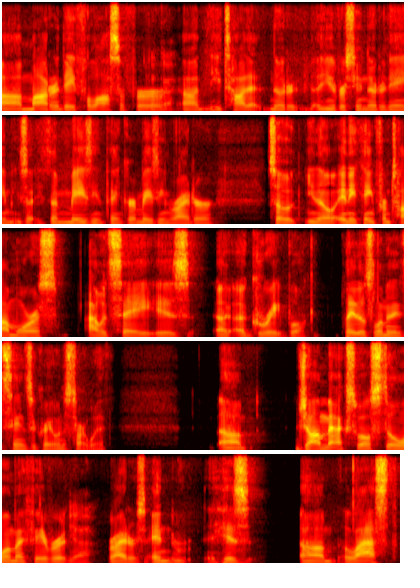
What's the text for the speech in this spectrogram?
a modern day philosopher. Okay. Uh, he taught at Notre the University of Notre Dame. He's, a, he's an amazing thinker, amazing writer. So you know anything from Tom Morris, I would say is a, a great book. Plato's Lemonade Stand is a great one to start with. Um, John Maxwell is still one of my favorite Yeah. writers, and his um, last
